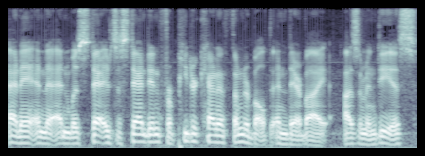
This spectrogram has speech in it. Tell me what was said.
and and and was sta- it was a stand-in for Peter Cannon Thunderbolt, and thereby Ozymandias,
